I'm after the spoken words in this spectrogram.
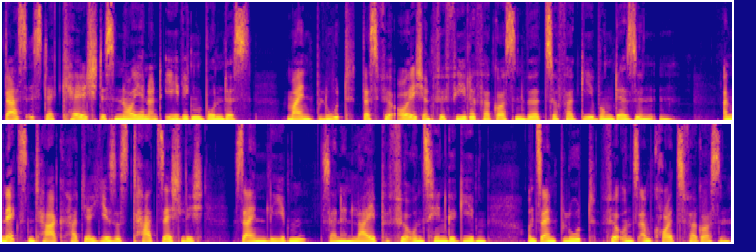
das ist der Kelch des neuen und ewigen Bundes, mein Blut, das für euch und für viele vergossen wird zur Vergebung der Sünden. Am nächsten Tag hat ja Jesus tatsächlich sein Leben, seinen Leib für uns hingegeben und sein Blut für uns am Kreuz vergossen.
